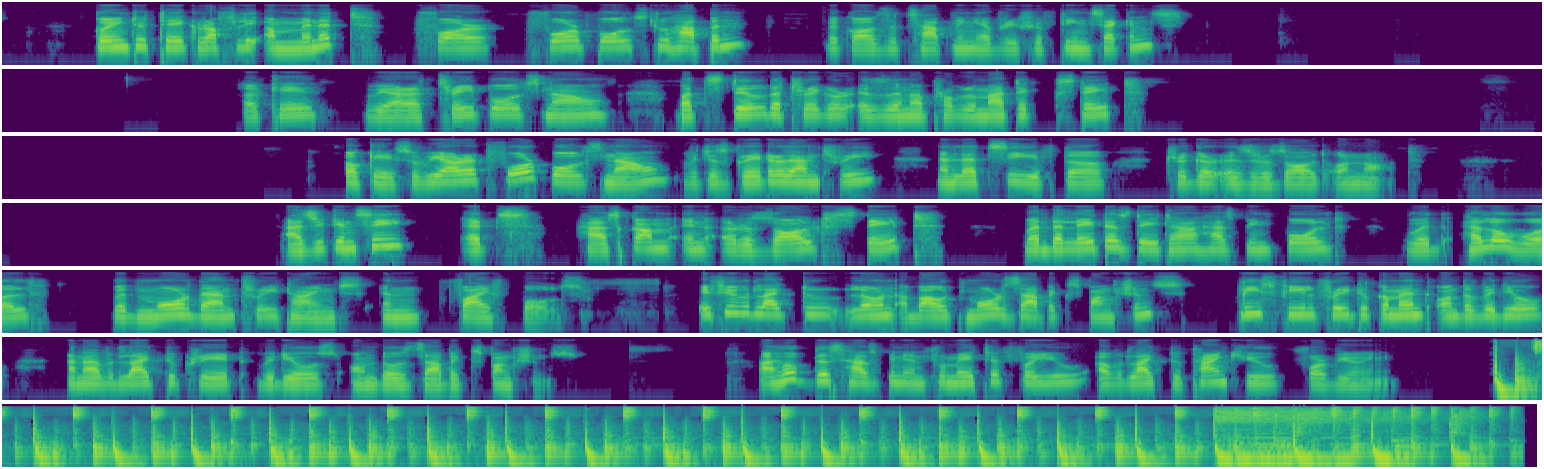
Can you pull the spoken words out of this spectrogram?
going to take roughly a minute for four polls to happen because it's happening every 15 seconds. Okay, we are at three polls now, but still the trigger is in a problematic state. Okay, so we are at four polls now, which is greater than three. And let's see if the trigger is resolved or not. As you can see, it has come in a resolved state when the latest data has been polled with hello world with more than three times in five polls. If you would like to learn about more Zabbix functions, please feel free to comment on the video and I would like to create videos on those Zabbix functions. I hope this has been informative for you. I would like to thank you for viewing.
